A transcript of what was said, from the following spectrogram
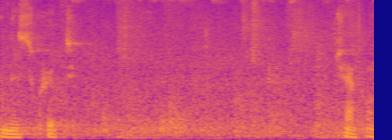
in this crypt chapel.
